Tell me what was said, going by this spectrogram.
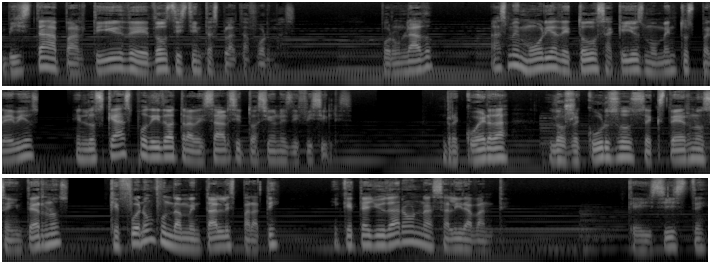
vista a partir de dos distintas plataformas. Por un lado, haz memoria de todos aquellos momentos previos en los que has podido atravesar situaciones difíciles. Recuerda los recursos externos e internos que fueron fundamentales para ti y que te ayudaron a salir avante. ¿Qué hiciste?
